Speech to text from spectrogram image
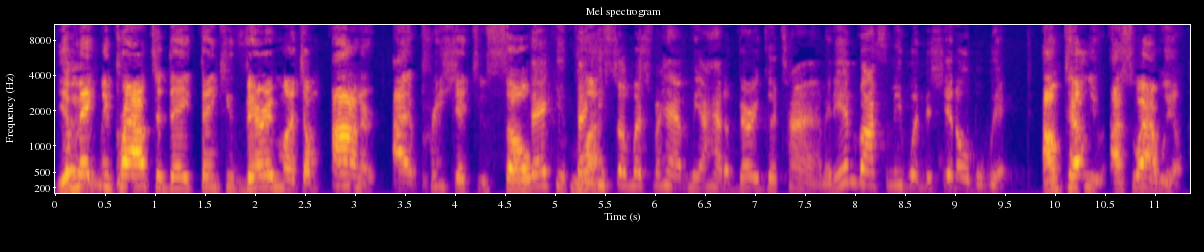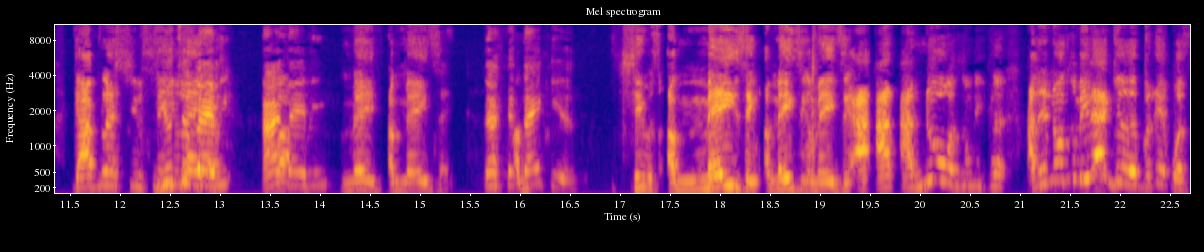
You Boom. make me proud today. Thank you very much. I'm honored. I appreciate you so Thank you, thank much. you so much for having me. I had a very good time. And inbox me when the shit over with. I'm telling you, I swear I will. God bless you. See you you, too, later. baby. All right, Wow. baby. Made amazing. thank you. She was amazing, amazing, amazing. I, I I knew it was gonna be good. I didn't know it was gonna be that good, but it was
